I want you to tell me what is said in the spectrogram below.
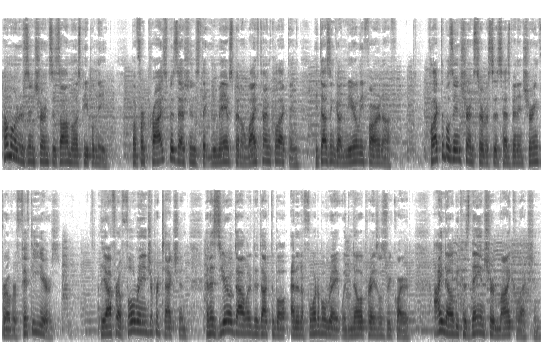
homeowners insurance is all most people need. But for prized possessions that you may have spent a lifetime collecting, it doesn't go nearly far enough. Collectibles Insurance Services has been insuring for over 50 years. They offer a full range of protection and a $0 deductible at an affordable rate with no appraisals required. I know because they insure my collection.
